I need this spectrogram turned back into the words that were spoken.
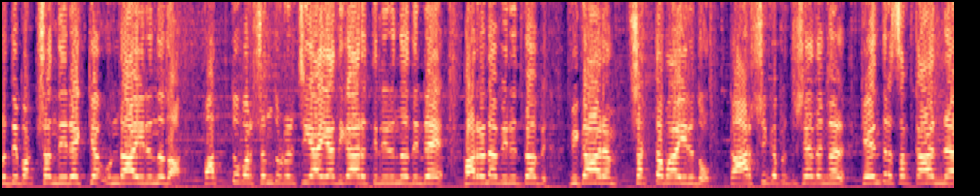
പ്രതിപക്ഷ നിരക്ക് ഉണ്ടായിരുന്നത്. പത്തു വർഷം തുടർച്ചയായി അധികാരത്തിലിരുന്നതിന്റെ ഭരണവിരുദ്ധ വികാരം ശക്തമായിരുന്നു. കാർഷിക പ്രതിഷേധങ്ങൾ കേന്ദ്ര സർക്കാരിന്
